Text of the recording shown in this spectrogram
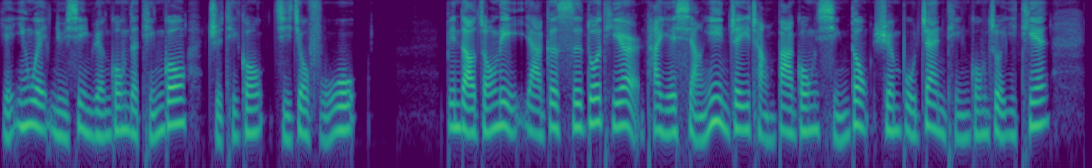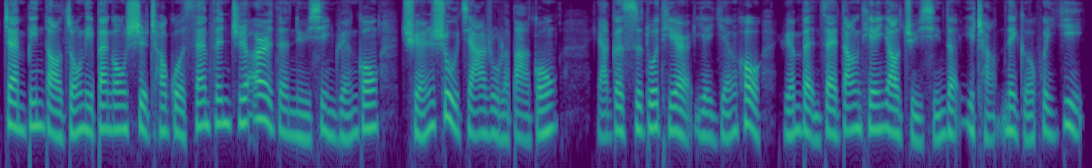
也因为女性员工的停工，只提供急救服务。冰岛总理雅各斯多提尔，他也响应这一场罢工行动，宣布暂停工作一天。占冰岛总理办公室超过三分之二的女性员工全数加入了罢工。雅各斯多提尔也延后原本在当天要举行的一场内阁会议。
